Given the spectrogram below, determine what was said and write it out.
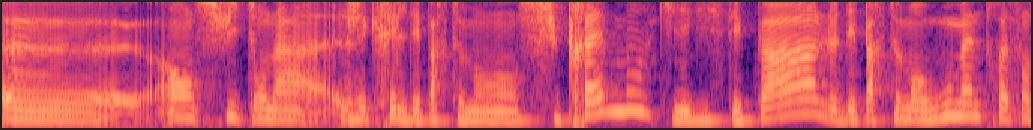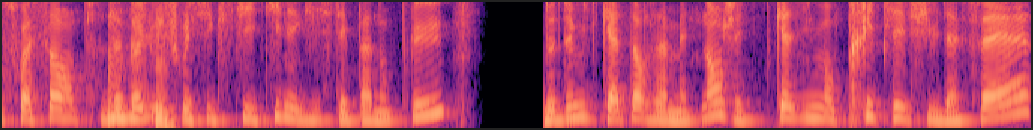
Euh, ensuite, on a, j'ai créé le département suprême qui n'existait pas, le département Woman 360 Mhm. W360 qui n'existait pas non plus. De 2014 à maintenant, j'ai quasiment triplé le chiffre d'affaires.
